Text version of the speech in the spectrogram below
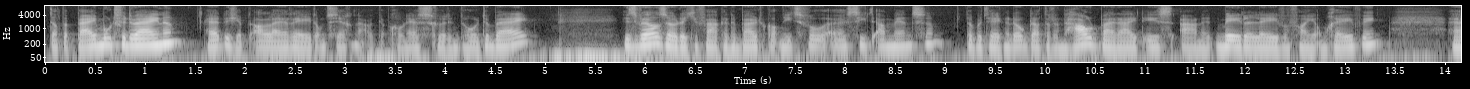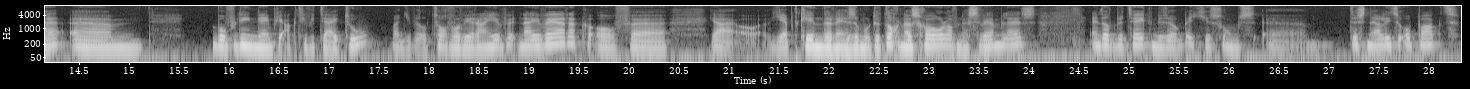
dat de pijn moet verdwijnen. Dus je hebt allerlei redenen om te zeggen, nou, ik heb gewoon hersenschudding, het hoort erbij. Het is wel zo dat je vaak aan de buitenkant niet zoveel uh, ziet aan mensen. Dat betekent ook dat er een houdbaarheid is aan het medeleven van je omgeving. Um, bovendien neemt je activiteit toe, want je wilt toch wel weer aan je, naar je werk. Of uh, ja, je hebt kinderen en ze moeten toch naar school of naar zwemles. En dat betekent dus ook dat je soms uh, te snel iets oppakt.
